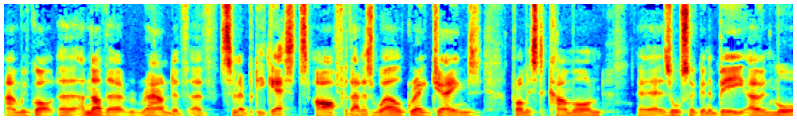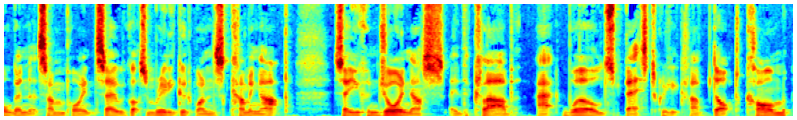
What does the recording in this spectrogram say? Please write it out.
and we've got uh, another round of, of celebrity guests after that as well. Greg James promised to come on. Uh, there's also going to be Eoin Morgan at some point, so we've got some really good ones coming up. So you can join us in the club at worldsbestcricketclub.com.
